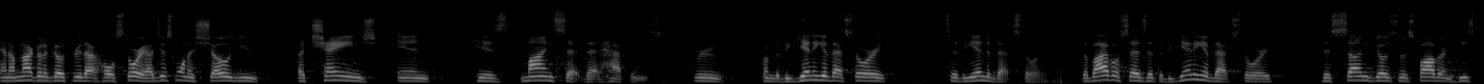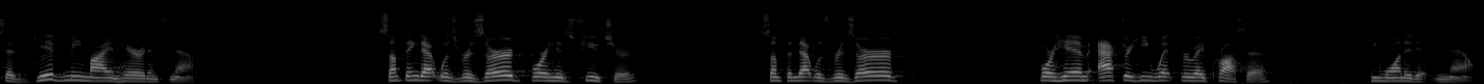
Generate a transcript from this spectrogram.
And I'm not going to go through that whole story. I just want to show you a change in his mindset that happens through from the beginning of that story to the end of that story. The Bible says at the beginning of that story, this son goes to his father and he says, Give me my inheritance now. Something that was reserved for his future, something that was reserved for him after he went through a process. He wanted it now.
